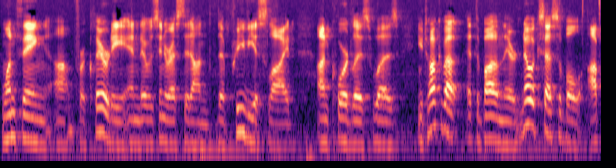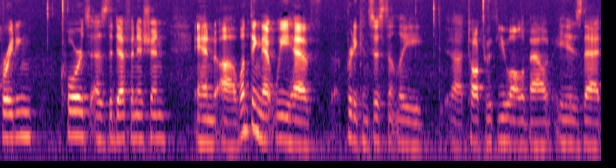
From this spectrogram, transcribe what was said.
One thing um, for clarity, and I was interested on the previous slide on cordless, was you talk about at the bottom there, no accessible operating cords as the definition. And uh, one thing that we have pretty consistently uh, talked with you all about is that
